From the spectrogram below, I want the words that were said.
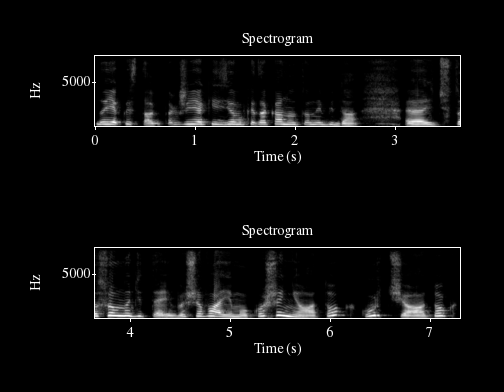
Ну, якось так. Так що, як і зйомки така, ну то не біда. Е, Стосовно дітей, вишиваємо кошеняток, курчаток,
